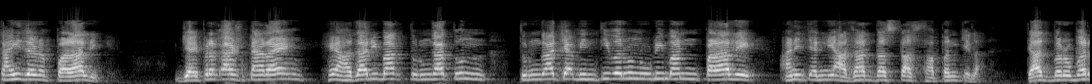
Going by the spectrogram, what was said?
काही जण पळाले. जयप्रकाश नारायण हे हजारीबाग तुरुंगातून तुरुंगाच्या भिंतीवरून उडी मारून पळाले आणि त्यांनी आझाद दस्ता स्थापन केला. त्याचबरोबर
